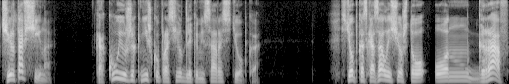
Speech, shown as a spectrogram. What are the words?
чертовщина. Какую же книжку просил для комиссара Степка? Степка сказал еще, что он граф,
